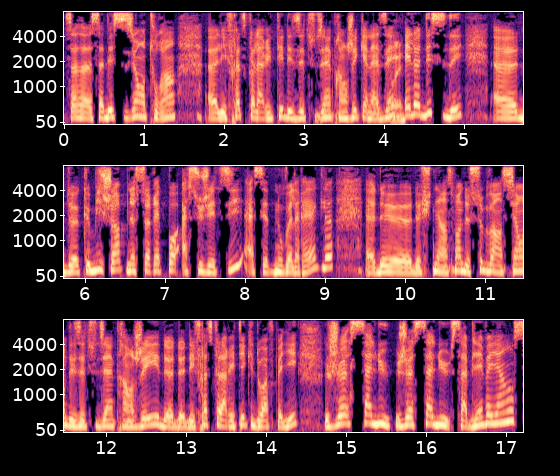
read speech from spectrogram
sa, sa décision entourant euh, les frais de scolarité des étudiants étrangers canadiens. Ouais. Elle a décidé euh, de que Bishop ne serait pas assujetti à cette nouvelle règle euh, de, de financement de subvention des étudiants étrangers, de, de- des frais de scolarité qu'ils doivent payer. Je salue, je salue sa bienveillance,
